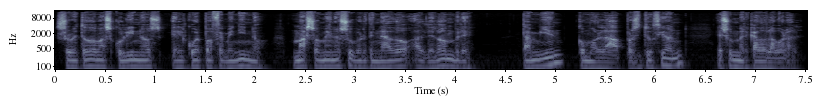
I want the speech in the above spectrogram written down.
sobre todo masculinos, el cuerpo femenino, más o menos subordinado al del hombre. También, como la prostitución, es un mercado laboral.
